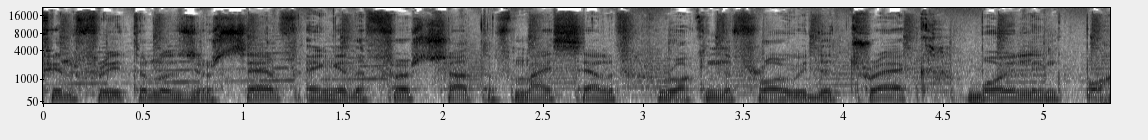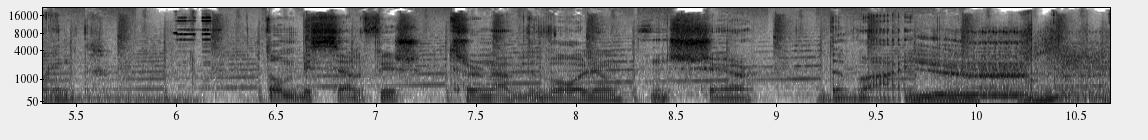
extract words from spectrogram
Feel free to lose yourself and get the first shot of myself rocking the floor with the track Boiling Point. Don't be selfish, turn up the volume and share the vibe. Thank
